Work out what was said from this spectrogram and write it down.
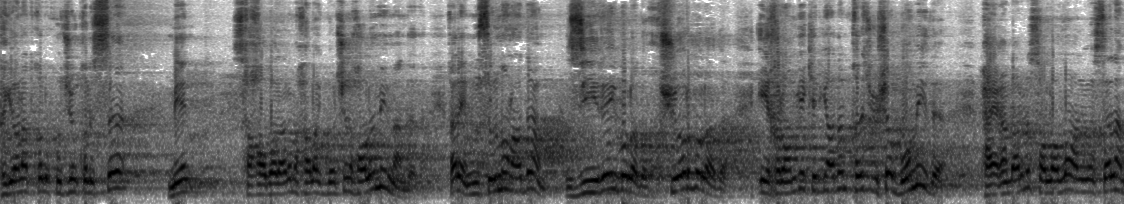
xiyonat qilib hujum qilishsa, men sahobalarim halok bo'lishini xohlamayman dedi. Qarang, musulmon odam ziyrak bo'ladi, xushyor bo'ladi. Ihromga kirgan odam qilich ushlab bo'lmaydi. Payg'ambarimiz sollallohu alayhi vasallam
